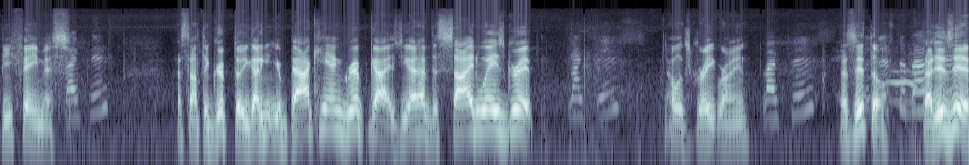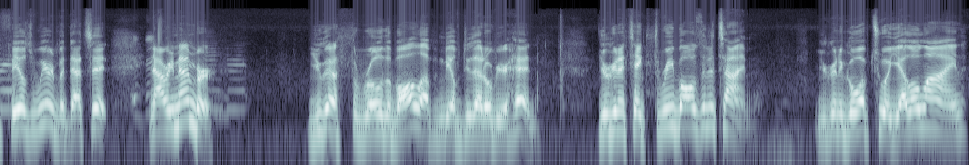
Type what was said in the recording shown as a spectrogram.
be famous. Like this. That's not the grip though. You gotta get your backhand grip, guys. You gotta have the sideways grip. Like this. That looks great, Ryan. Like this. That's it though. That is it. It feels weird, but that's it. Now remember, you got to throw the ball up and be able to do that over your head. You're going to take three balls at a time. You're going to go up to a yellow line.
